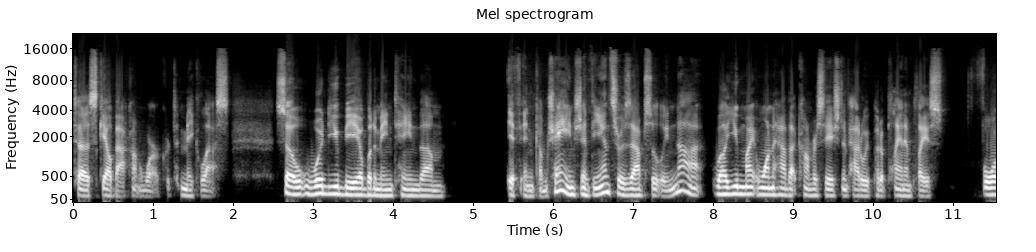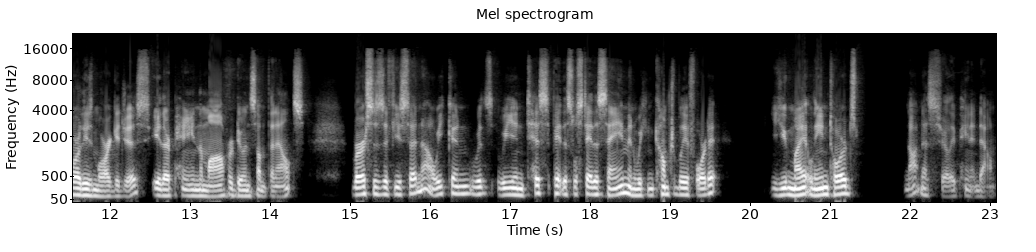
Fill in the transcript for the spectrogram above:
to scale back on work or to make less. So would you be able to maintain them if income changed? And if the answer is absolutely not, well, you might want to have that conversation of how do we put a plan in place for these mortgages, either paying them off or doing something else. Versus if you said, no, we can, we anticipate this will stay the same and we can comfortably afford it, you might lean towards not necessarily paying it down.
